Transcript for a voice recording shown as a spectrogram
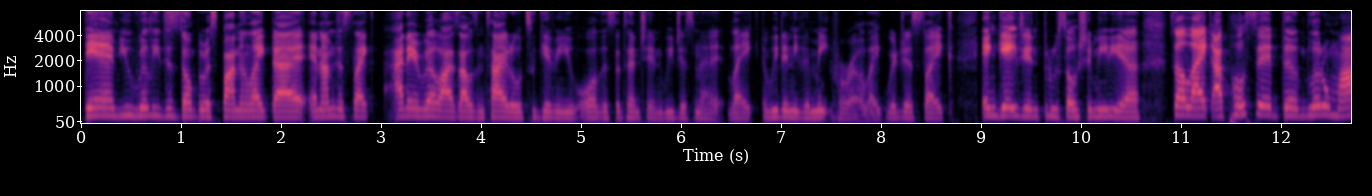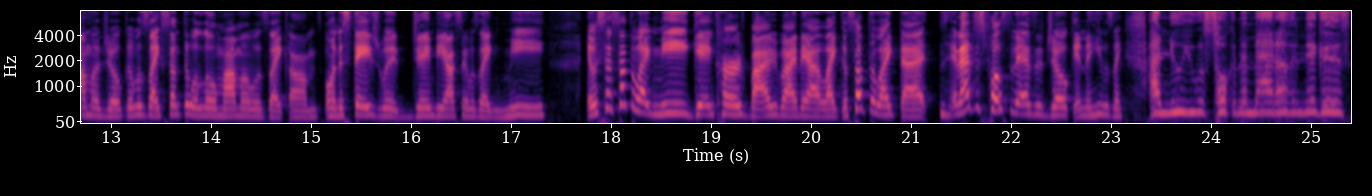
damn, you really just don't be responding like that. And I'm just like, I didn't realize I was entitled to giving you all this attention. We just met, like, we didn't even meet for real. Like, we're just like engaging through social media. So like, I posted the little mama joke. It was like something with little mama was like um on the stage with Jane Beyonce was like me It was said something like me getting curved by everybody I like or something like that. And I just posted it as a joke. And then he was like, I knew you was talking to mad other niggas.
